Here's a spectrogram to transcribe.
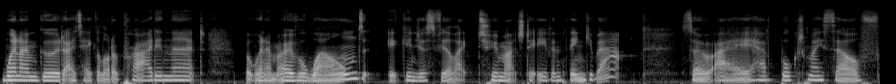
When I'm good, I take a lot of pride in that. But when I'm overwhelmed, it can just feel like too much to even think about. So I have booked myself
